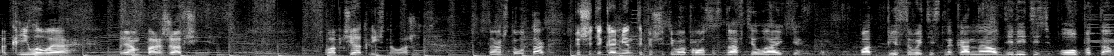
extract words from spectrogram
Акриловая, прям по ржавчине. Вообще отлично ложится. Так что вот так. Пишите комменты, пишите вопросы, ставьте лайки. Подписывайтесь на канал, делитесь опытом.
